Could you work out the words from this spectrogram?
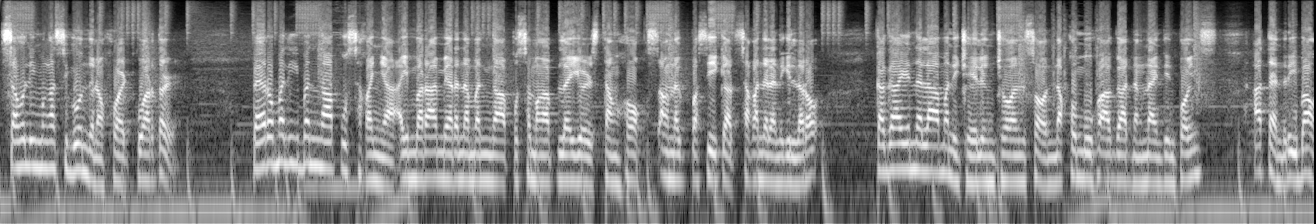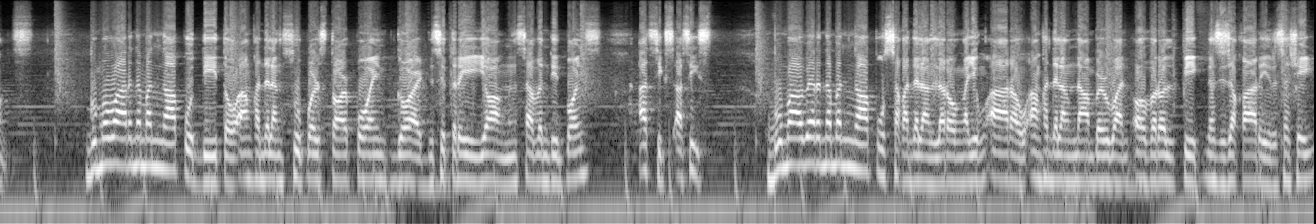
sa huling mga segundo ng fourth quarter. Pero maliban nga po sa kanya ay marami rin naman nga po sa mga players ng Hawks ang nagpasikat sa kanilang naging laro. Kagaya na lamang ni Jalen Johnson na kumuha agad ng 19 points at 10 rebounds. Gumawa rin naman nga po dito ang kanilang superstar point guard ni si Trey Young ng 17 points at 6 assists. Bumawi rin naman nga po sa kanilang laro ngayong araw ang kanilang number 1 overall pick na si Zachary Sachet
